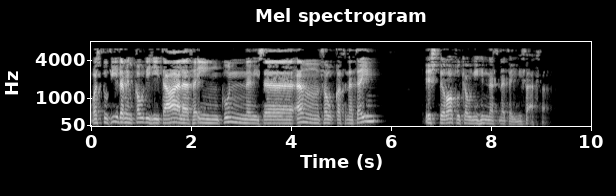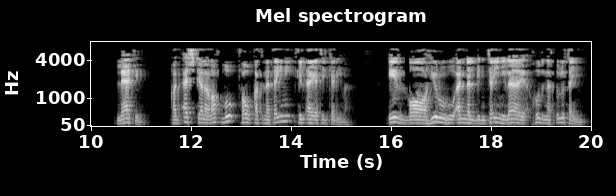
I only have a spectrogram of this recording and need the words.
واستفيد من قوله تعالى فإن كن نساء فوق اثنتين اشتراط كونهن اثنتين فأكثر. لكن قد أشكل لفظ فوق اثنتين في الآية الكريمة إذ ظاهره أن البنتين لا يأخذن الثلثين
